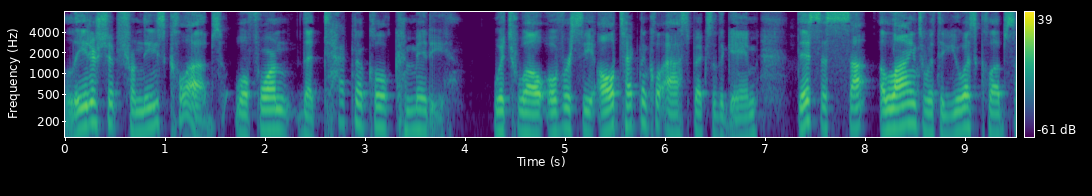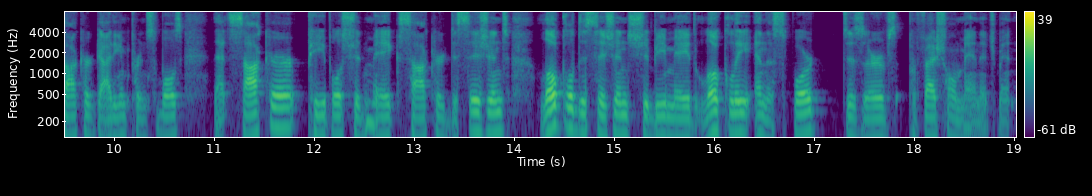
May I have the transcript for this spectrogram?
Leaderships from these clubs will form the technical committee, which will oversee all technical aspects of the game. This aligns with the U.S. Club Soccer guiding principles that soccer people should make soccer decisions. Local decisions should be made locally, and the sport deserves professional management.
